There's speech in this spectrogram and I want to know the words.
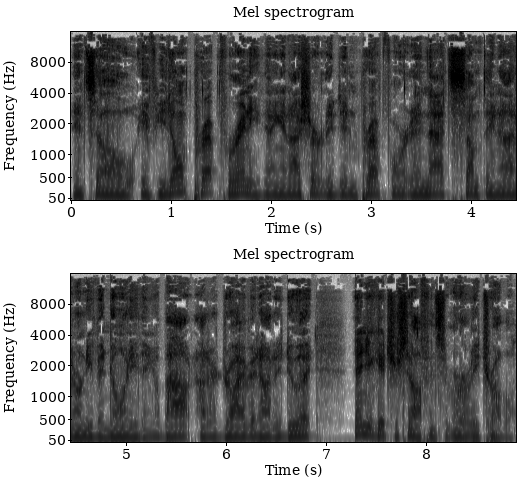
And so, if you don't prep for anything, and I certainly didn't prep for it, and that's something I don't even know anything about, how to drive it, how to do it, then you get yourself in some early trouble.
